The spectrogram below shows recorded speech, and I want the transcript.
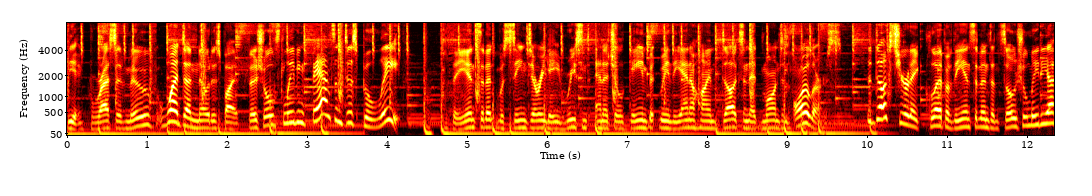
The aggressive move went unnoticed by officials, leaving fans in disbelief. The incident was seen during a recent NHL game between the Anaheim Ducks and Edmonton Oilers. The Ducks shared a clip of the incident on social media,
